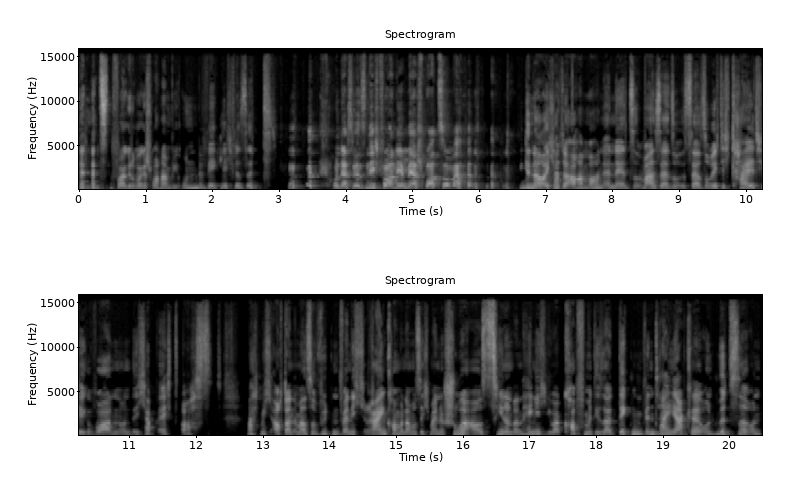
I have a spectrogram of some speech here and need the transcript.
der letzten Folge darüber gesprochen haben, wie unbeweglich wir sind. Und dass wir uns nicht vornehmen, mehr Sport zu machen. genau, ich hatte auch am Wochenende, jetzt war es ja so, ist ja so richtig kalt hier geworden und ich habe echt, oh, macht mich auch dann immer so wütend, wenn ich reinkomme, da muss ich meine Schuhe ausziehen und dann hänge ich über Kopf mit dieser dicken Winterjacke und Mütze und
